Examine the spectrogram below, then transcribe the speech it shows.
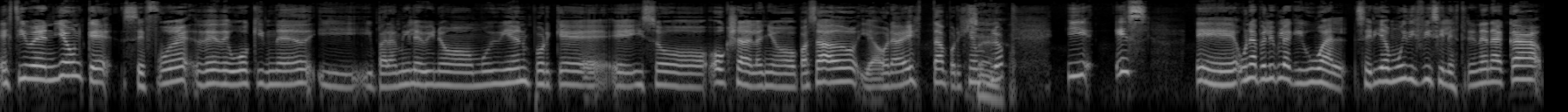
Steven Yeun que se fue de The Walking Dead y, y para mí le vino muy bien porque eh, hizo Okja el año pasado y ahora esta, por ejemplo. Y es eh, una película que igual sería muy difícil estrenar acá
